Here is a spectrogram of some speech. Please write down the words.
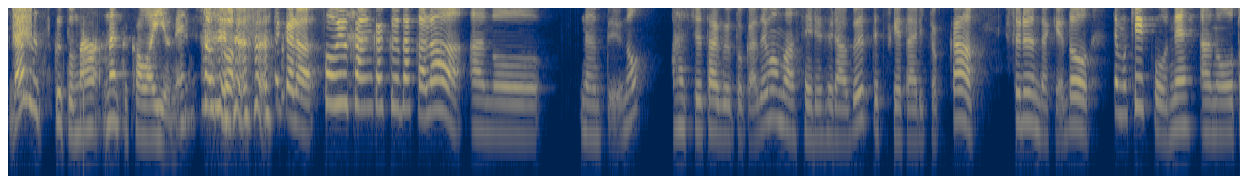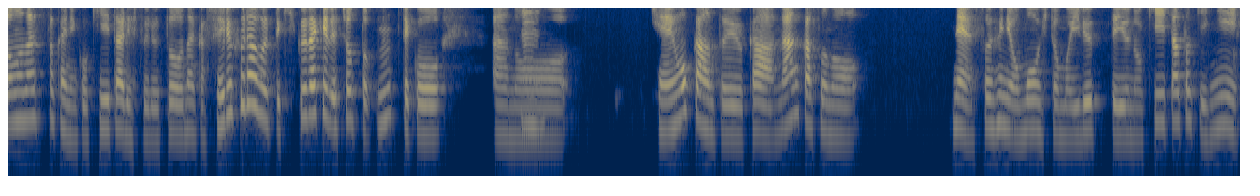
ラブつくとな、なんか可愛いよね。そうそう。だからそういう感覚だからあのなんていうの？ハッシュタグとかでもまあセルフラブってつけたりとかするんだけどでも結構ねあのお友達とかにこう聞いたりするとなんかセルフラブって聞くだけでちょっとん？ってこうあの、嫌悪感というかなんかそのねそういうふうに思う人もいるっていうのを聞いた時に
